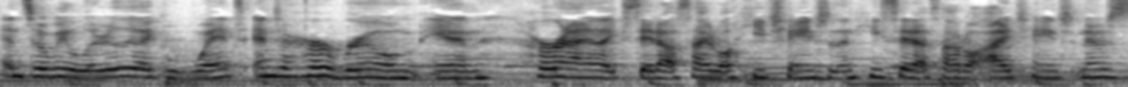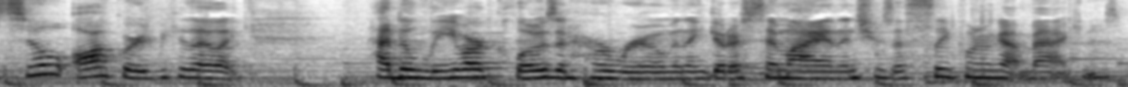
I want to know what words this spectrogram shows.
And so we literally like went into her room and her and I like stayed outside while he changed and then he stayed outside while I changed. And it was so awkward because I like had to leave our clothes in her room and then go to semi and then she was asleep when we got back and it was a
